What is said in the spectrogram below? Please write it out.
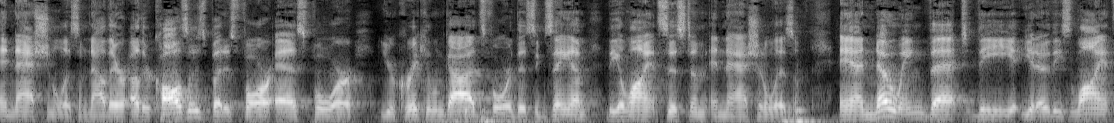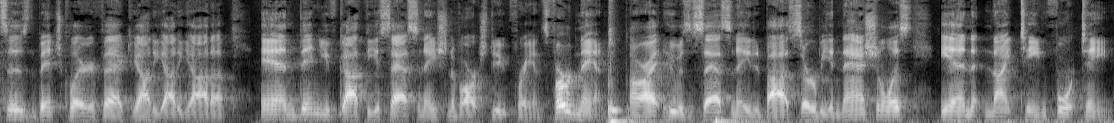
and nationalism. Now, there are other causes, but as far as for your curriculum guides for this exam, the alliance system and nationalism. And knowing that the, you know, these alliances, the Bench-Clary effect, yada, yada, yada, and then you've got the assassination of Archduke Franz Ferdinand, all right, who was assassinated by a Serbian nationalist in 1914.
